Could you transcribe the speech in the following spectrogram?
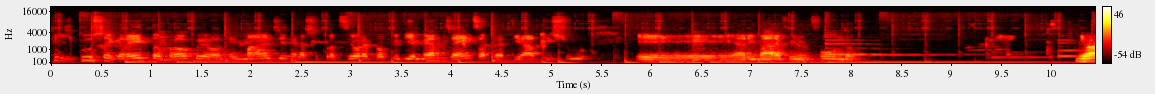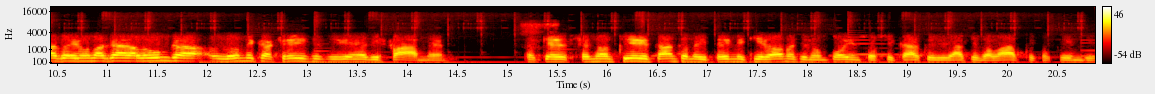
il tuo segreto proprio che mangi nella situazione proprio di emergenza per tirarti su e arrivare fino in fondo. Guarda, in una gara lunga l'unica crisi ti viene di fame, perché se non tiri tanto nei primi chilometri non puoi intossicarti di acido lattico, quindi,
